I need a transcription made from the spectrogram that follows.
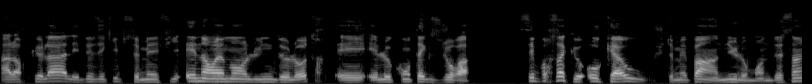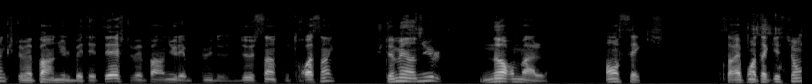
Alors que là, les deux équipes se méfient énormément l'une de l'autre et, le contexte jouera. C'est pour ça qu'au cas où je te mets pas un nul au moins de 2-5, je te mets pas un nul BTT, je te mets pas un nul et plus de 2-5 ou 3-5, je te mets un nul normal, en sec. Ça répond à ta question?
